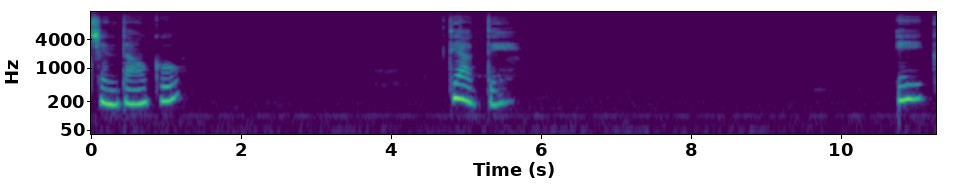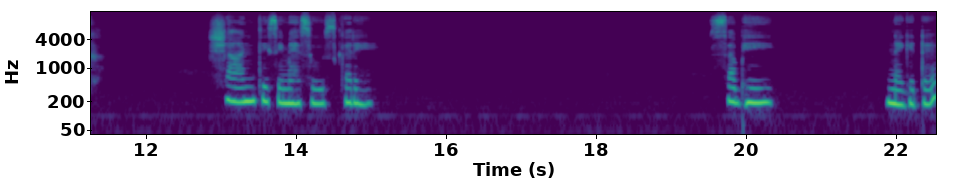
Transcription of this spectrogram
चिंताओं को त्याग दे। एक शांति से महसूस करें। सभी नेगेटिव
